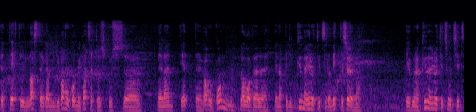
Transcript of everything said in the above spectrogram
et tehti lastega mingi vahukommi katsetus, kus äh, neile anti ette vahukomm laua peale ja nad pidid kümme minutit seda mitte sööma. ja kui nad kümme minutit suutsid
